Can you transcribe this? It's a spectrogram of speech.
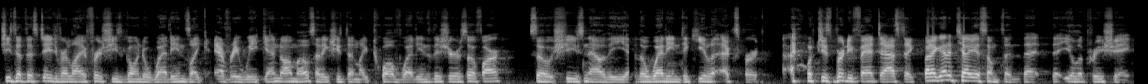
she's at the stage of her life where she's going to weddings like every weekend almost. I think she's done like twelve weddings this year so far. So she's now the the wedding tequila expert, which is pretty fantastic. But I got to tell you something that that you'll appreciate.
